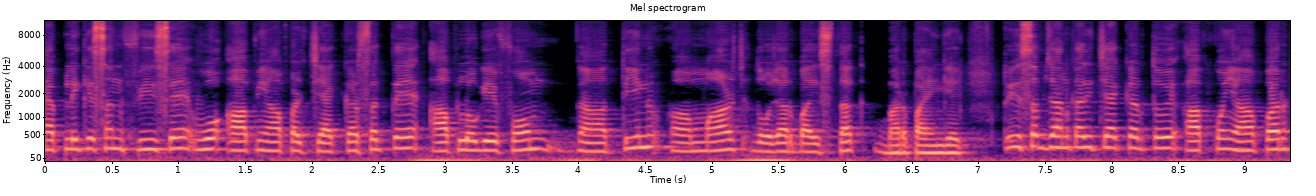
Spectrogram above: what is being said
एप्लीकेशन फ़ीस है, वो आप यहाँ पर चेक कर सकते हैं। आप लोग ये फॉर्म तीन मार्च दो तक भर पाएँगे। तो ये सब जानकारी चेक करते हुए आपको यहाँ पर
